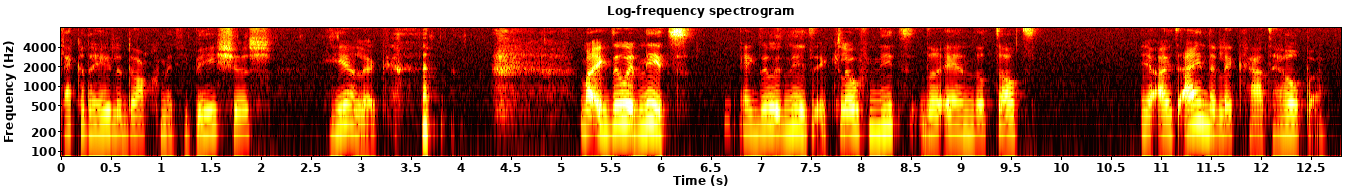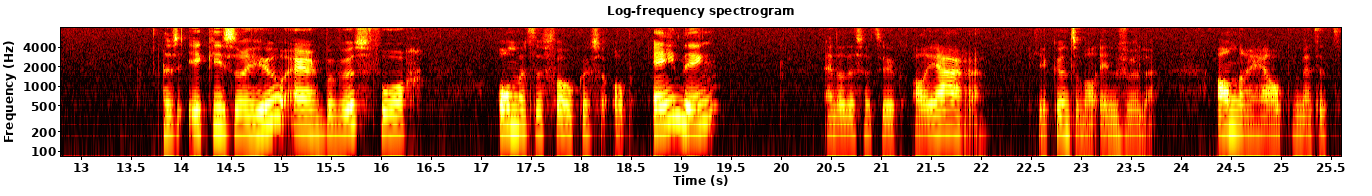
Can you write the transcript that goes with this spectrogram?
Lekker de hele dag met die beestjes. Heerlijk. maar ik doe het niet. Ik doe het niet. Ik geloof niet erin dat dat je uiteindelijk gaat helpen. Dus ik kies er heel erg bewust voor om me te focussen op één ding. En dat is natuurlijk al jaren. Je kunt hem al invullen. Anderen helpen met het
